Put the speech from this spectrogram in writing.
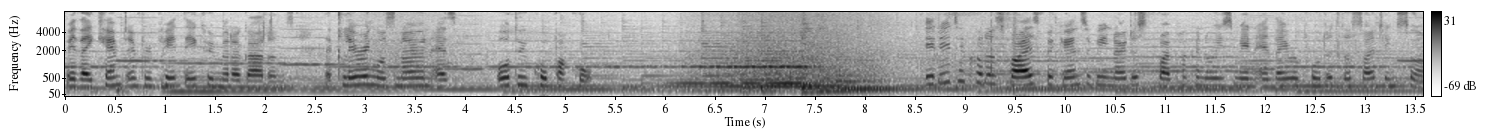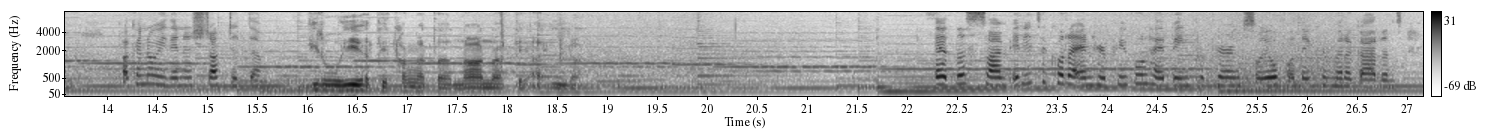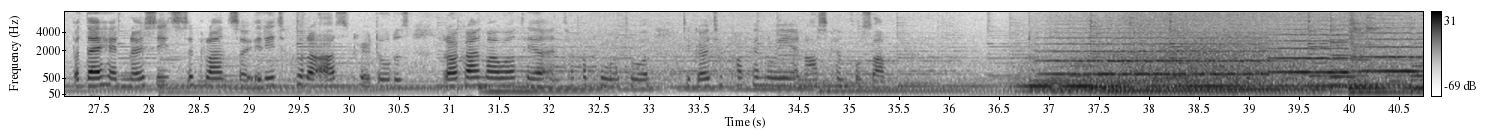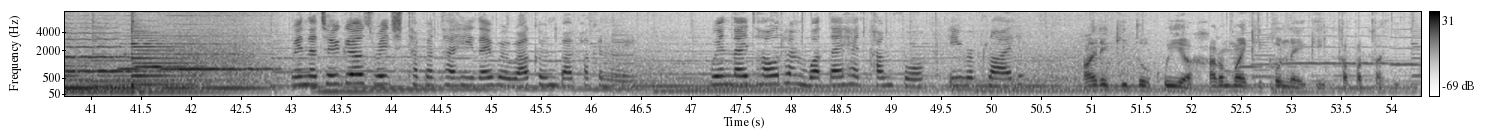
where they camped and prepared their kumara gardens. The clearing was known as o tu kopako. Iri kura's fires began to be noticed by Pakanui's men and they reported the sighting to him. Pakanui then instructed them. Kiro ia te tangata nāna te ahira. At this time, Iri te kura and her people had been preparing soil for their kumara gardens, but they had no seeds to plant, so Iri te kura asked her daughters, Rakai Mawatea and Takapua Takapuatua, to go to Papanui and ask him for some. When the two girls reached Tapatahi, they were welcomed by Pakanui. When they told him what they had come for, he replied, Haere ki tō kuia, haramai ki konei ki Tapatahi.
